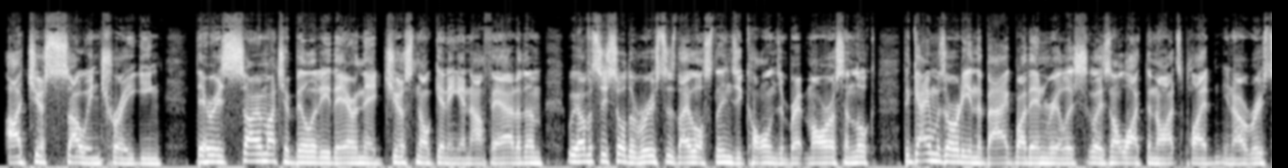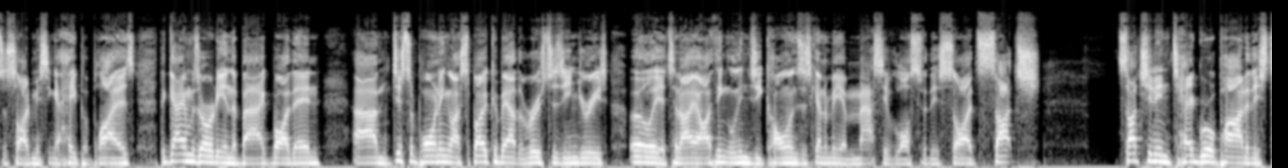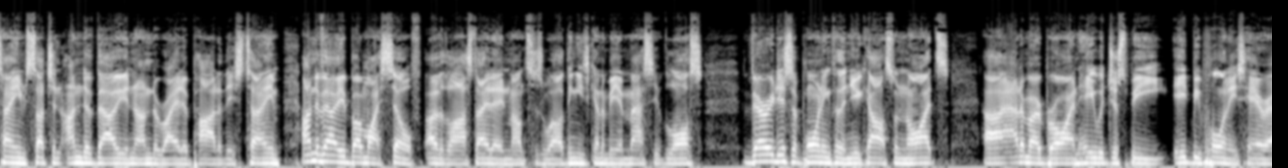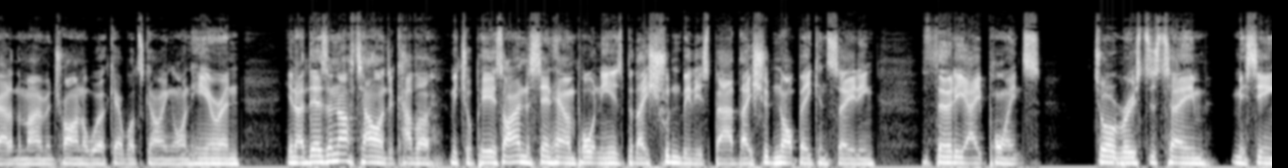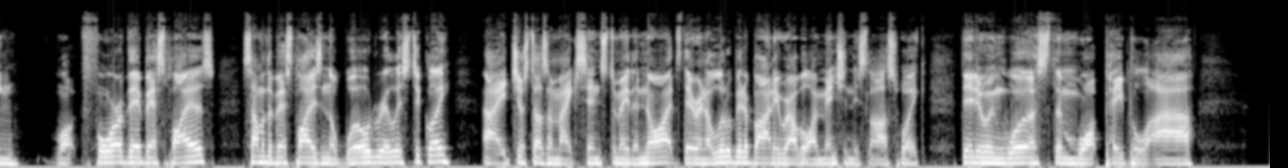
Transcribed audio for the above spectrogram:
are just so intriguing. There is so much ability there, and they're just not getting enough out of them. We obviously saw the Roosters, they lost Lindsay Collins and Brett Morris. And look, the game was already in the bag by then, realistically. It's not like the Knights played, you know, a Rooster side missing a heap of players. The game was already in the bag by then. Um, disappointing. I spoke about the Roosters' injuries earlier today. I think Lindsay Collins is going to be a massive loss for this side. Such such an integral part of this team, such an undervalued and underrated part of this team. Undervalued by myself over the last 18 months as well. I think he's going to be a massive loss. Very disappointing for the Newcastle Knights. Uh, Adam O'Brien, he would just be, he'd be pulling his hair out at the moment trying to work out what's going on here. And, you know, there's enough talent to cover Mitchell Pearce. I understand how important he is, but they shouldn't be this bad. They should not be conceding 38 points to a Roosters team missing what four of their best players, some of the best players in the world, realistically. Uh, it just doesn't make sense to me. The Knights, they're in a little bit of Barney rubble. I mentioned this last week. They're doing worse than what people are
